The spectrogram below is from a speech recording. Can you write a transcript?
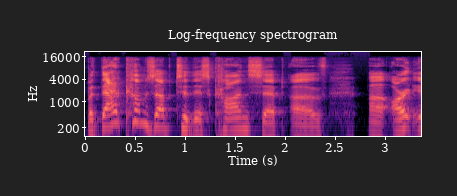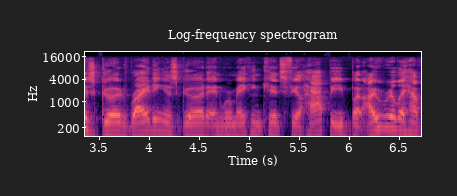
but that comes up to this concept of uh, art is good, writing is good, and we're making kids feel happy. But I really have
